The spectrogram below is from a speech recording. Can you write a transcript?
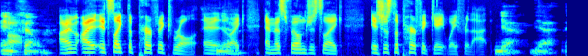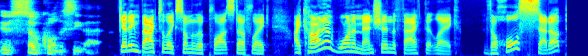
in oh, film. I'm I it's like the perfect role. And yeah. like and this film just like is just the perfect gateway for that. Yeah, yeah. It was so cool to see that. Getting back to like some of the plot stuff, like I kind of want to mention the fact that like the whole setup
